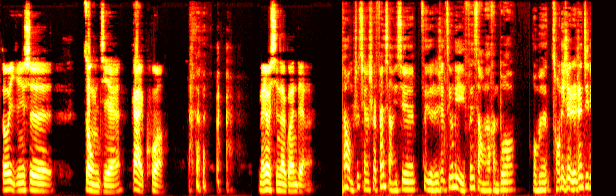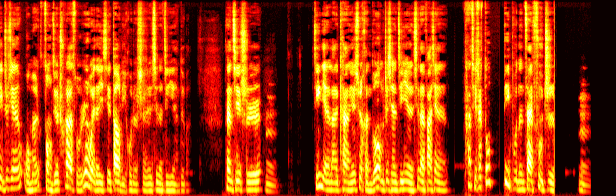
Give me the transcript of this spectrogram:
都已经是总结概括，没有新的观点了。那我们之前是分享一些自己的人生经历，分享了很多我们从那些人生经历之间，我们总结出来所认为的一些道理或者是人生的经验，对吧？但其实，嗯，今年来看，也许很多我们之前的经验，现在发现它其实都并不能再复制。嗯，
